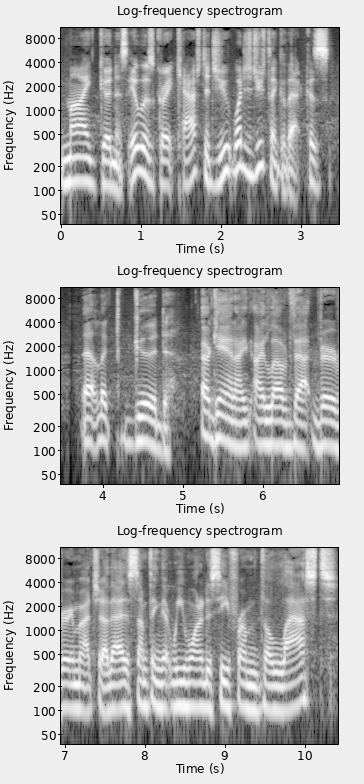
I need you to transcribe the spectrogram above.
my goodness, it was great. Cash, did you? What did you think of that? Because that looked good. Again, I, I loved that very, very much. Uh, that is something that we wanted to see from the last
